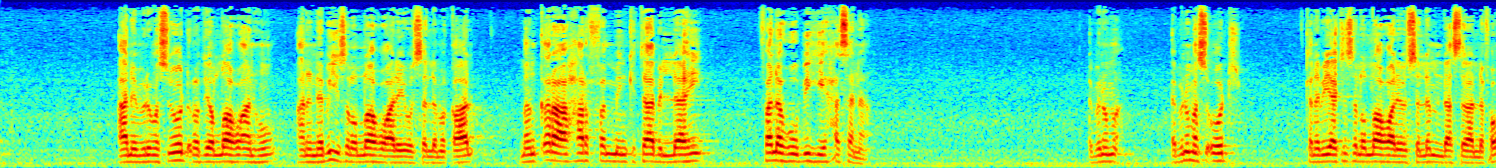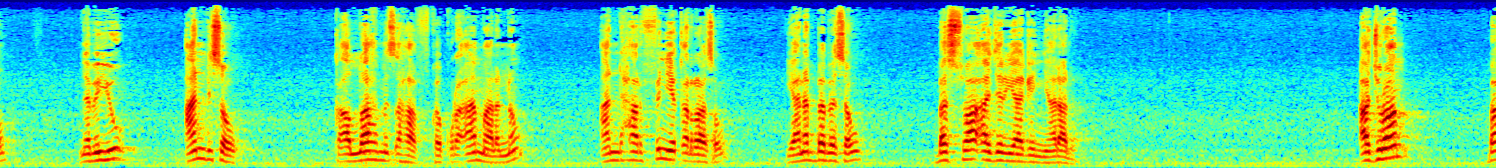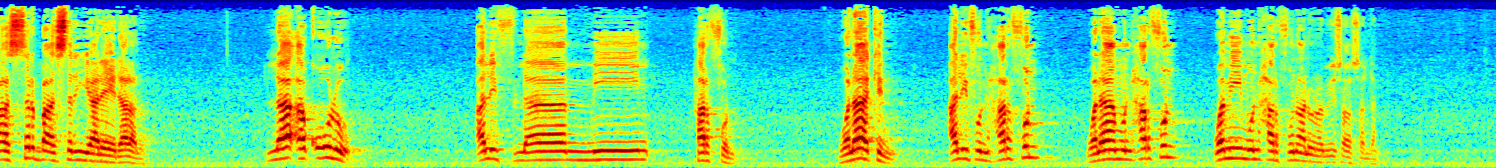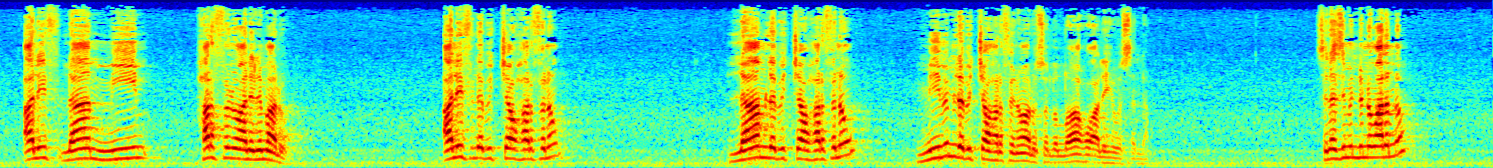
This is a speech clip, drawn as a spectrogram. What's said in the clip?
عن ابن مسعود رضي الله عنه عن النبي صلى الله عليه وسلم قال من قرأ حرفا من كتاب الله فله به حسنة ابن ابن مسعود ከነቢያችን صلى الله عليه وسلم እንዳስተላለፈው ነቢዩ አንድ ሰው ከአላህ መጽሐፍ ከቁርአን ማለት ነው አንድ ሐርፍን የቀራ ሰው ያነበበ ሰው በእሷ አጅር ያገኛል አሉ አጅሯም በአስር በአስር እያለ ይሄዳል አሉ ላ አቁሉ አሊፍ ላም ሚም ሐርፉን ወላኪን አሊፉን ሐርፉን ወላሙን ሐርፉን ወሚሙን ሐርፉን አሉ ነቢዩ ስ ሰለም አሊፍ ላም ሚም ሐርፍ ነው አልልም አሉ አሊፍ ለብቻው ሐርፍ ነው ላም ለብቻው ሐርፍ ነው ሚምም ለብቻው ሐርፍ ነው አሉ صلى الله عليه وسلم ስለዚህ ምንድን ነው ማለት ነው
